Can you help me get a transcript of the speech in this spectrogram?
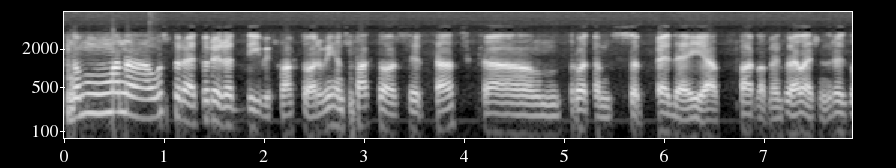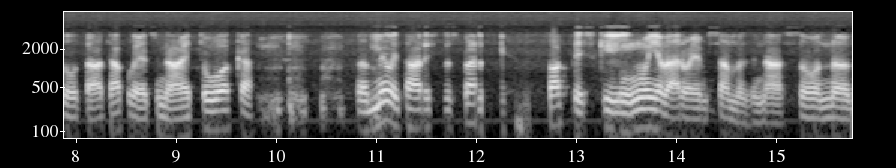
Nu, manā uzturē tur ir divi faktori. Viens faktors ir tas, ka, um, protams, pēdējā parlamentu vēlēšana rezultāti apliecināja to, ka uh, militāristu spēki faktiski nu, ievērojami samazinās un um,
